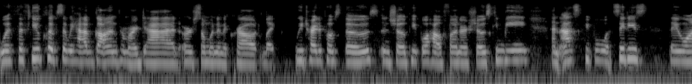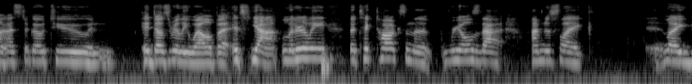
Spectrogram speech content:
with the few clips that we have gotten from our dad or someone in the crowd, like we try to post those and show people how fun our shows can be and ask people what cities they want us to go to and it does really well. But it's yeah literally the tiktoks and the reels that i'm just like like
